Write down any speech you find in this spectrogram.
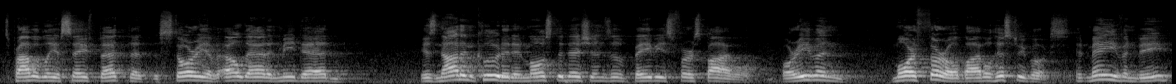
It's probably a safe bet that the story of Eldad and Medad is not included in most editions of Baby's First Bible or even more thorough Bible history books. It may even be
